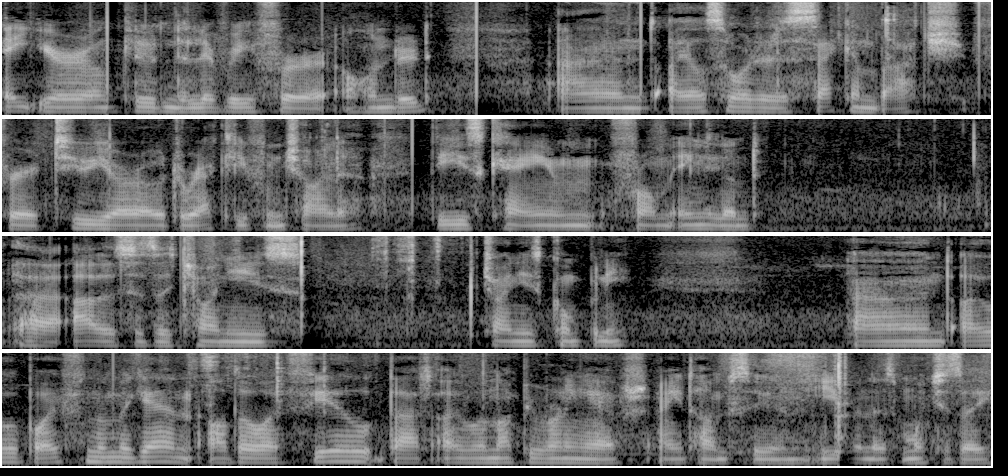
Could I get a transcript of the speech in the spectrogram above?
8 euro including delivery for 100 and I also ordered a second batch for 2 euro directly from China. These came from England. Uh, Alice is a Chinese Chinese company and I will buy from them again although I feel that I will not be running out anytime soon even as much as I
